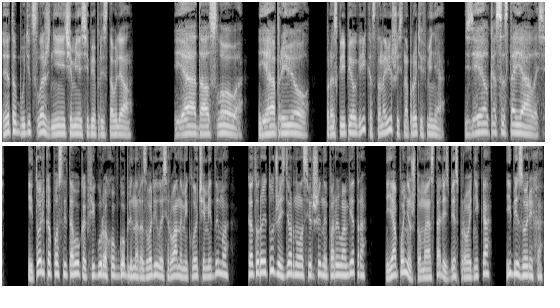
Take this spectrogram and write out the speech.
Это будет сложнее, чем я себе представлял. «Я дал слово. Я привел», — проскрипел Грик, остановившись напротив меня. «Сделка состоялась». И только после того, как фигура хоп-гоблина развалилась рваными клочьями дыма, которые тут же сдернула с вершины порывом ветра, я понял, что мы остались без проводника и без ореха.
